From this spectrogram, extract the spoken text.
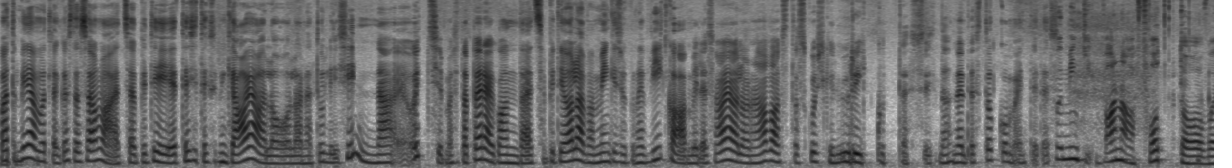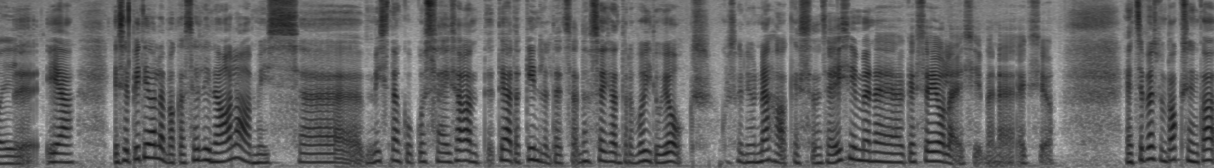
vaata, mina mõtlen ka sedasama, et see pidi, et esiteks mingi ajaloolane tuli sinna otsima seda perekonda, et see pidi olema mingisugune viga, viga, mille see ajaloolane avastas kuskil ürikutes siis noh, nendes dokumentides. või mingi vana foto või. ja, ja see pidi olema ka selline ala, mis, mis nagu, kus sa ei saanud teada kindlalt, et sa noh, sa ei saanud olla võidujooks, kus on ju näha, kes on see esimene ja kes ei ole esimene, eks ju et seepärast ma pakkusin ka,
